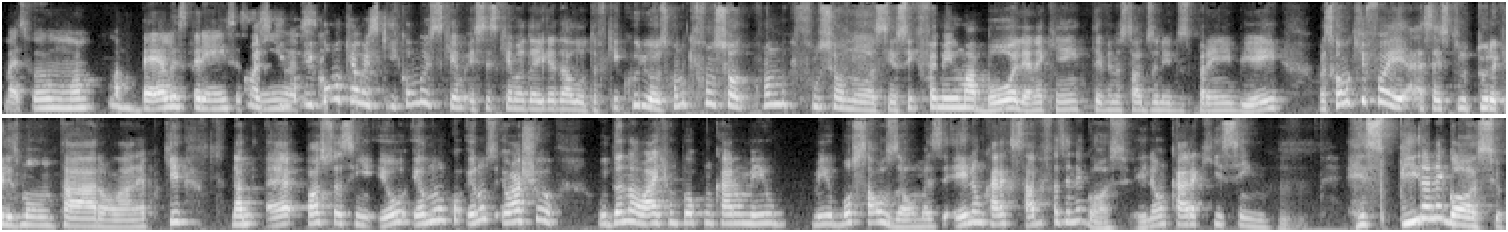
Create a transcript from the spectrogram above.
Mas foi uma, uma bela experiência. Assim, mas e, e, como que é o, e como o esquema, esse esquema da Ilha da Luta? Fiquei curioso. Como que, funcionou, como que funcionou assim? Eu sei que foi meio uma bolha, né? Que nem teve nos Estados Unidos para a NBA. Mas como que foi essa estrutura que eles montaram lá, né? Porque na, é, posso assim, eu, eu não, eu não, eu acho o Dana White um pouco um cara meio meio boçalzão, mas ele é um cara que sabe fazer negócio. Ele é um cara que assim. Uhum respira negócio.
